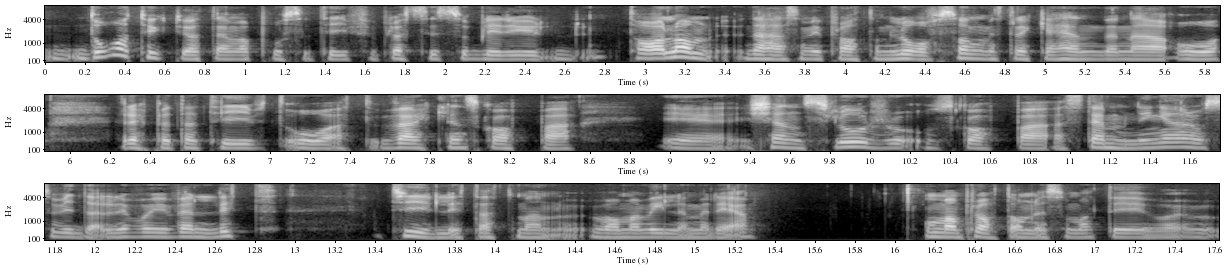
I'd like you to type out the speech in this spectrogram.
då tyckte jag att den var positiv, för plötsligt så blir det ju tal om det här som vi pratade om, lovsång med sträcka händerna och repetitivt och att verkligen skapa eh, känslor och skapa stämningar och så vidare. Det var ju väldigt tydligt att man, vad man ville med det. Och man pratade om det som att det var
